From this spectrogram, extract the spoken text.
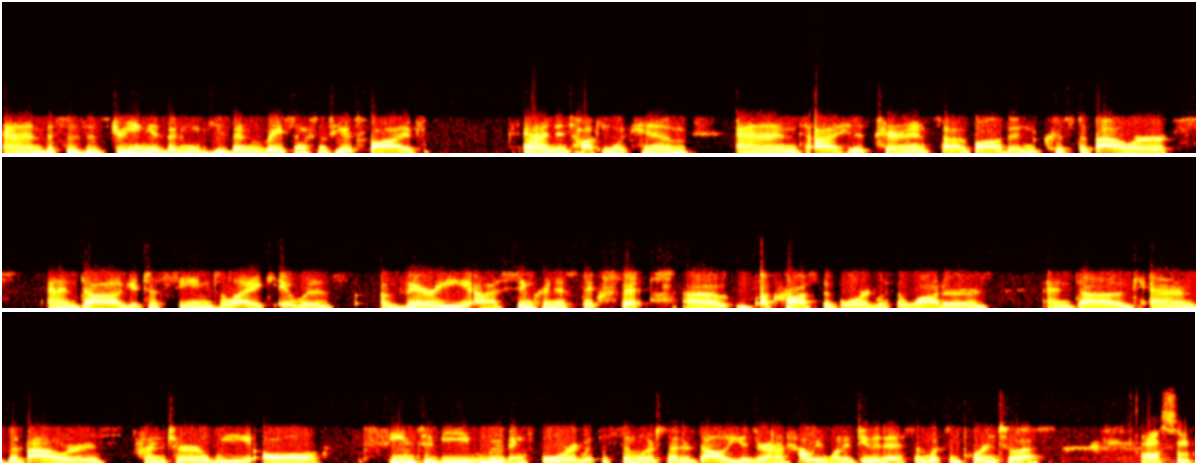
And this is his dream. He's been he's been racing since he was five. And in talking with him and uh, his parents, uh, Bob and Krista Bauer, and Doug, it just seemed like it was a very uh, synchronistic fit uh, across the board with the Waters and Doug and the Bauers, Hunter. We all seem to be moving forward with a similar set of values around how we want to do this and what's important to us. Awesome,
